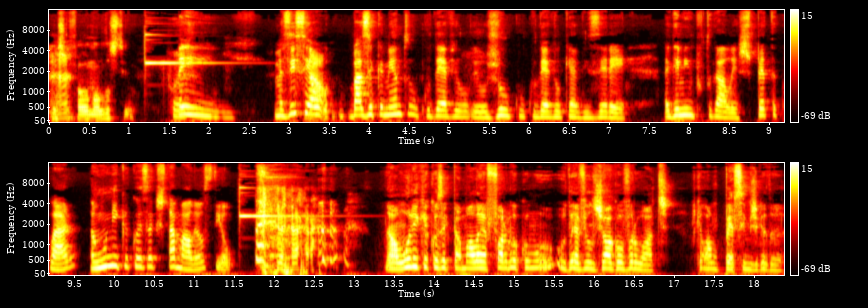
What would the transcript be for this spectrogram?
Eu só falo mal do estilo. Ei, mas isso é o- basicamente o que o Devil, eu julgo que o que o Devil quer dizer é a Gaming Portugal é espetacular, a única coisa que está mal é o estilo. Não, a única coisa que está mal é a forma como o Devil joga Overwatch. Porque ele é um péssimo jogador.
